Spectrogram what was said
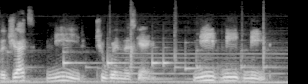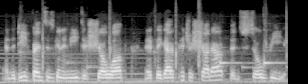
The Jets need to win this game. Need, need, need. And the defense is going to need to show up. And if they got to pitch a shutout, then so be it.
